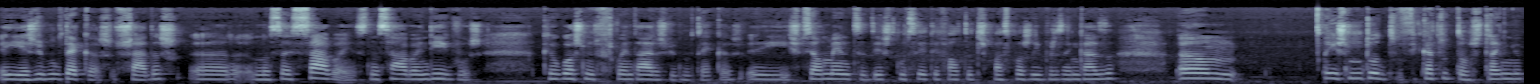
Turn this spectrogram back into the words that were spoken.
e as bibliotecas fechadas, uh, não sei se sabem, se não sabem, digo-vos que eu gosto muito de frequentar as bibliotecas e especialmente desde que comecei a ter falta de espaço para os livros em casa. Um, este mundo todo ficar tudo tão estranho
